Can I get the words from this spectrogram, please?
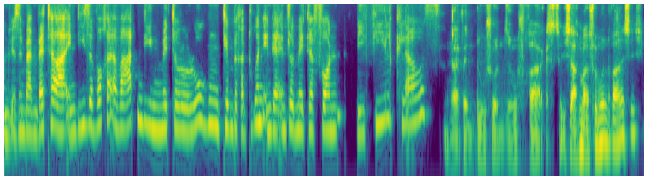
Und wir sind beim Wetter. In dieser Woche erwarten die Meteorologen Temperaturen in der Inselmitte von wie viel, Klaus? Na, wenn du schon so fragst. Ich sag mal 35.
